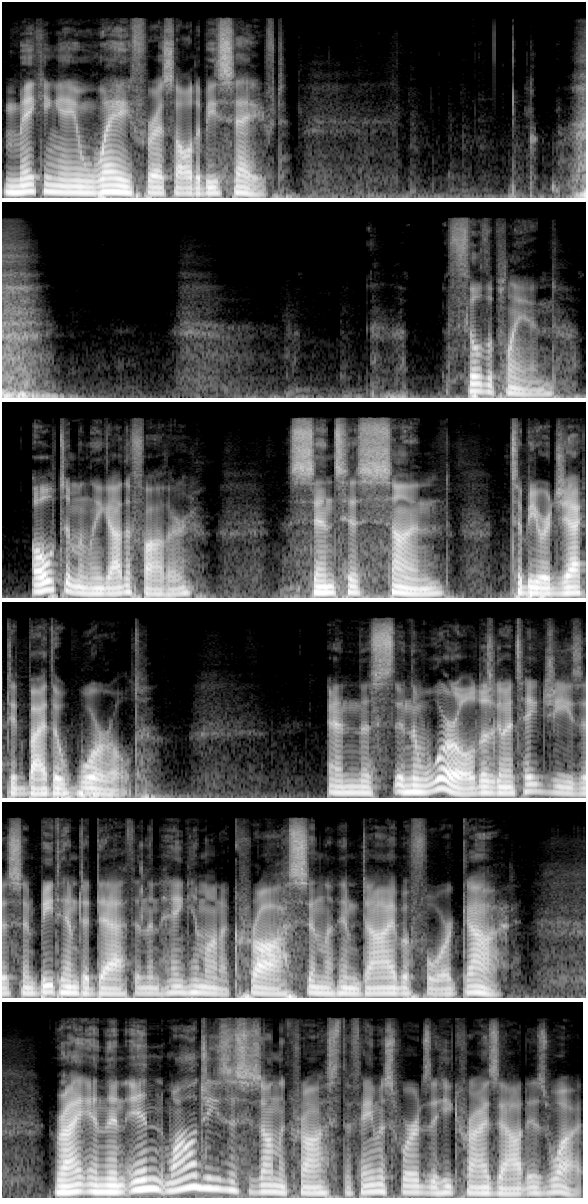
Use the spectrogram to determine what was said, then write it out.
making a way for us all to be saved. Fill the plan. Ultimately, God the Father sends his Son to be rejected by the world. And this in the world is going to take Jesus and beat him to death and then hang him on a cross and let him die before God. Right? And then in while Jesus is on the cross, the famous words that he cries out is what?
